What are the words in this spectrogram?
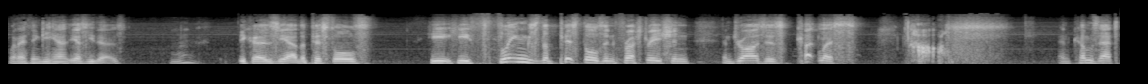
what I think he has. Yes, he does. Because yeah, the pistols. He he flings the pistols in frustration and draws his cutlass Ha! and comes at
